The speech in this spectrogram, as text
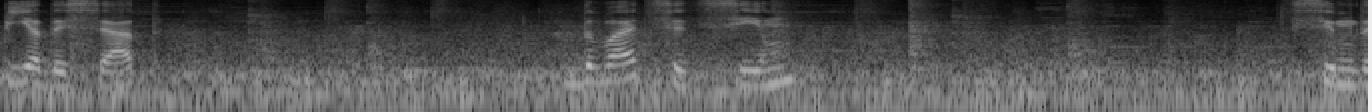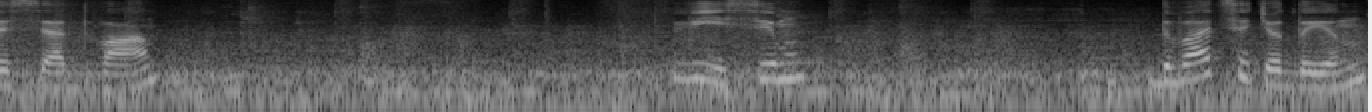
П'ятдесят, двадцять сім. 72, 8, 21,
